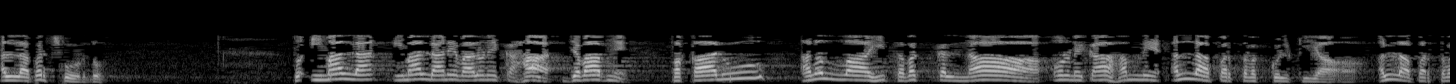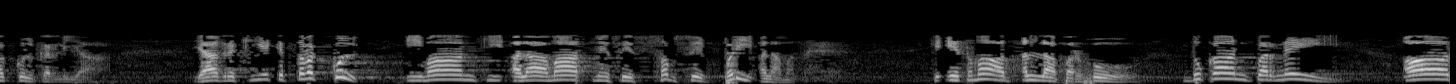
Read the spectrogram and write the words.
اللہ پر چھوڑ دو۔ تو ایمان ایمان لانے والوں نے کہا جواب میں، فقالو اللہ توکلنا انہوں نے کہا، ہم نے اللہ پر توکل کیا، اللہ پر توکل کر لیا۔ یاد رکھیے کہ توکل ایمان کی علامات میں سے سب سے بڑی علامت ہے کہ اعتماد اللہ پر ہو، دکان پر نہیں، اور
